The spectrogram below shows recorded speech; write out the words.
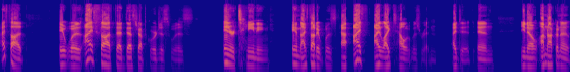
I thought it was. I thought that Death Drop Gorgeous was entertaining and I thought it was I I liked how it was written. I did, and you know I'm not gonna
